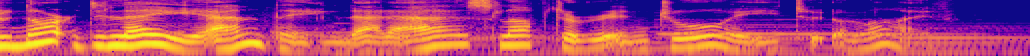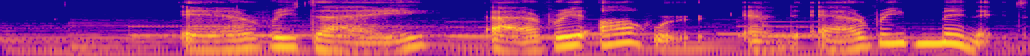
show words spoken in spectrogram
Do not delay anything that adds laughter and joy to your life. Every day, every hour, and every minute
